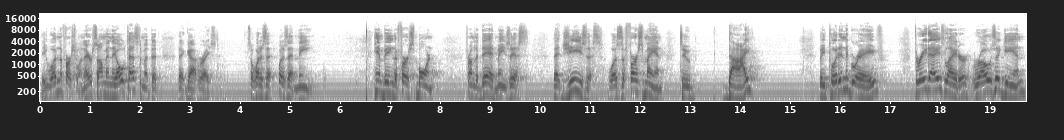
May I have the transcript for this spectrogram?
He wasn't the first one. There's some in the Old Testament that, that got raised. So what does that what does that mean? Him being the firstborn from the dead means this that Jesus was the first man to die, be put in the grave, three days later, rose again,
